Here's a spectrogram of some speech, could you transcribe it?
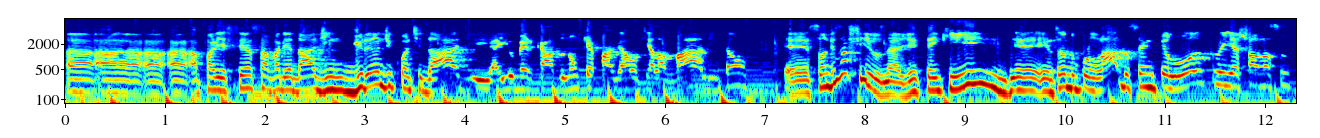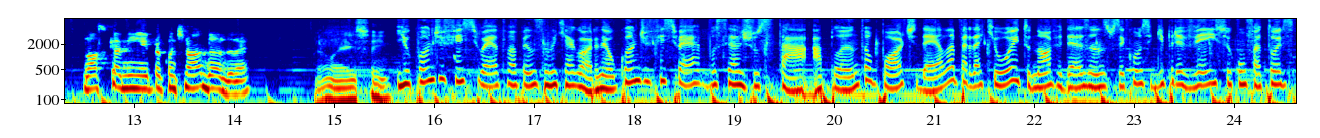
a, a, a, aparecer essa variedade em grande quantidade, aí o mercado não quer pagar o que ela vale, então é, são desafios, né? A gente tem que ir é, entrando por um lado, saindo pelo outro e achar o nosso, nosso caminho aí para continuar andando, né? Não é isso aí. E o quão difícil é, tava pensando aqui agora, né? O quão difícil é você ajustar a planta, o porte dela, para daqui 8, 9, 10 anos você conseguir prever isso com fatores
